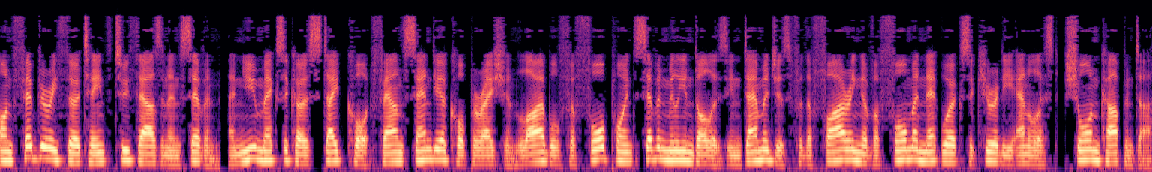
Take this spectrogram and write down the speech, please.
On February 13, 2007, a New Mexico state court found Sandia Corporation liable for $4.7 million in damages for the firing of a former network security analyst, Sean Carpenter,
